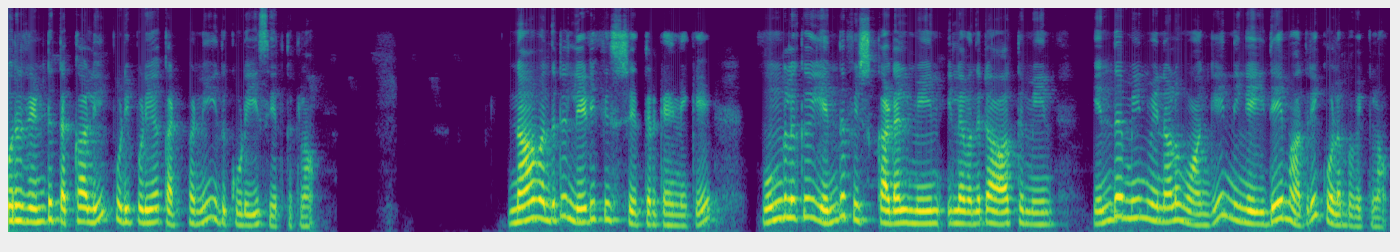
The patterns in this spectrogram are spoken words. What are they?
ஒரு ரெண்டு தக்காளி பொடி பொடியாக கட் பண்ணி இது கூடயே சேர்த்துக்கலாம். நான் வந்துட்டு லேடி ஃபிஷ் சேர்த்துருக்கேன் இன்றைக்கி உங்களுக்கு எந்த ஃபிஷ் கடல் மீன் இல்லை வந்துட்டு ஆற்று மீன் எந்த மீன் வேணாலும் வாங்கி நீங்கள் இதே மாதிரி குழம்பு வைக்கலாம்.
